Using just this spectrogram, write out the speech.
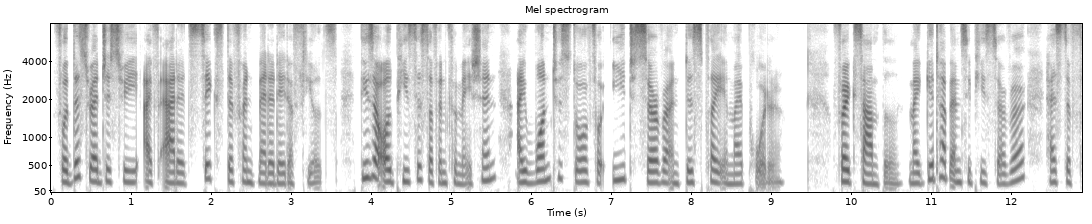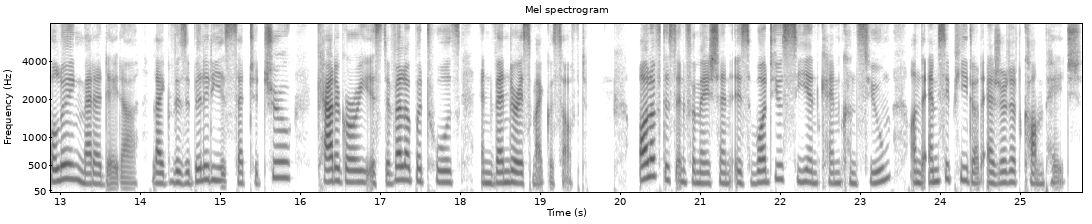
For this registry, I've added six different metadata fields. These are all pieces of information I want to store for each server and display in my portal. For example, my GitHub MCP server has the following metadata, like visibility is set to true, category is developer tools, and vendor is Microsoft. All of this information is what you see and can consume on the mcp.azure.com page.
